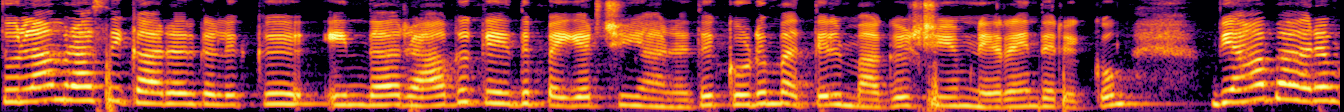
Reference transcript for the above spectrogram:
துலாம் ராசிக்காரர்களுக்கு இந்த ராகுகேது பெயர்ச்சியானது குடும்பத்தில் மகிழ்ச்சியும் நிறைந்திருக்கும். வியாபாரம்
